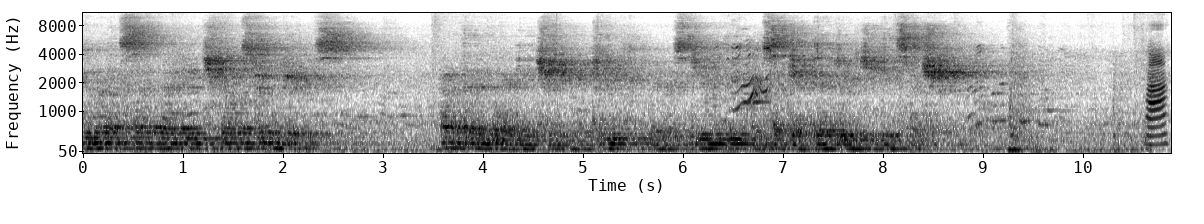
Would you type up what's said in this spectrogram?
do not extend baggage from strangers. Unattended baggage should be retrieved by security and subjected to rigid inspection. Ha?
